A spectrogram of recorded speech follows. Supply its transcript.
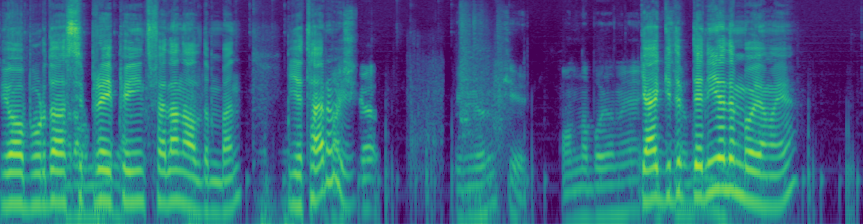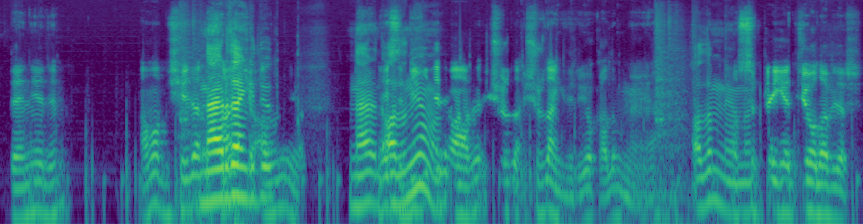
Yo burada Bunlar spray paint falan aldım ben. Yeter mi? Başka bilmiyorum ki. Onunla boyamaya Gel gidip yapılmıyor. deneyelim boyamayı. Deneyelim. Ama bir şeyler Nereden sanki gidiyor? Nerede Neyse, alınıyor bir mu? gidelim abi. Şuradan şuradan gidiliyor. Yok alınmıyor ya. Alınmıyor O mu? sprey yetiyor olabilir.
